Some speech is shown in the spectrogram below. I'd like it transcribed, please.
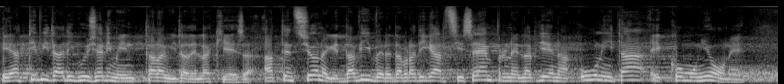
e attività di cui si alimenta la vita della Chiesa. Attenzione che da vivere, da praticarsi sempre nella piena unità e comunione.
